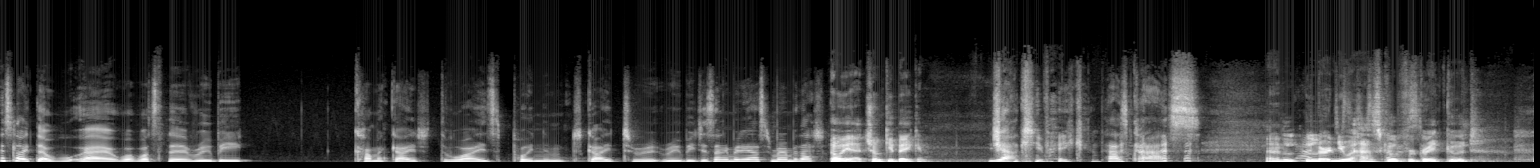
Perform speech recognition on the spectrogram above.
It's like the uh, what what's the Ruby comic guide, the Why's poignant guide to Ru- Ruby. Does anybody else remember that? Oh yeah, chunky bacon. Yeah, Chunky bacon. that's class. And Yeah, learn you a Haskell kind of for great good.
